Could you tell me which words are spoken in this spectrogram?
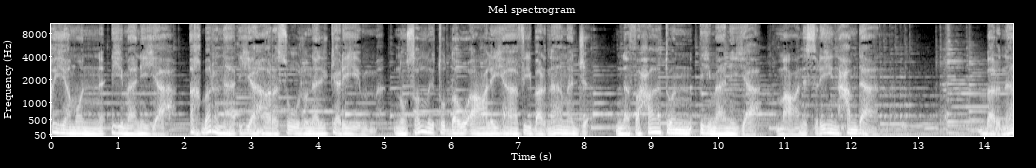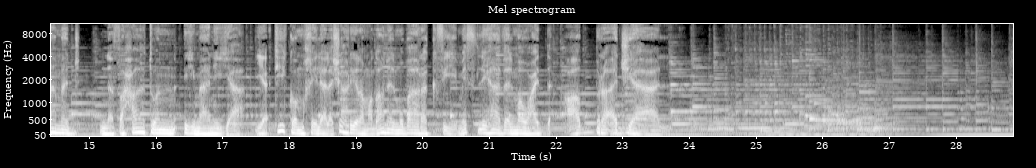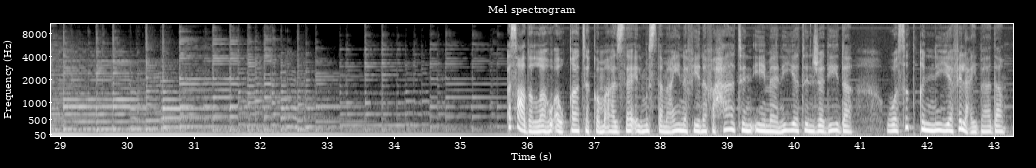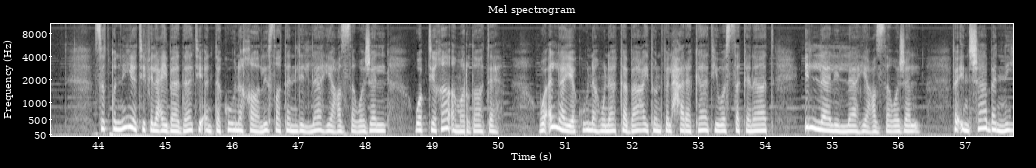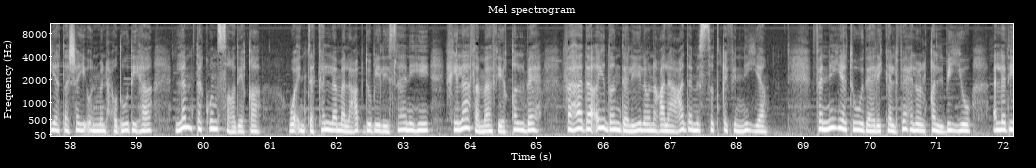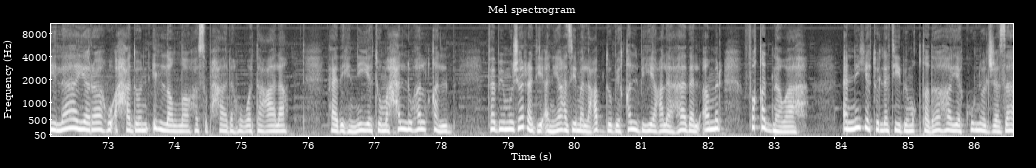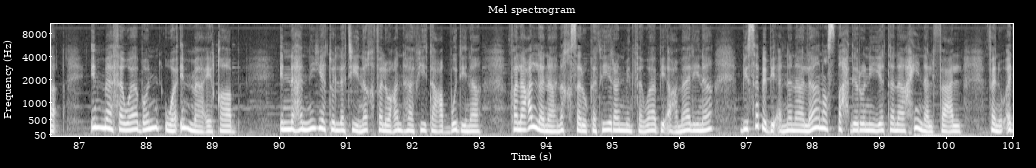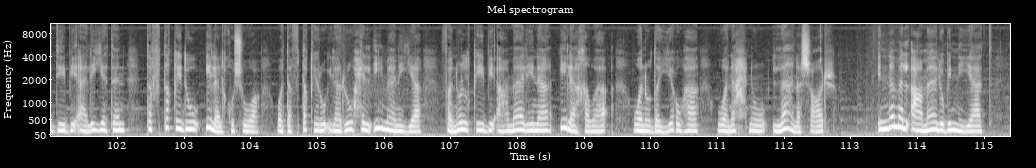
قيم إيمانية. أخبرنا إياها رسولنا الكريم. نسلط الضوء عليها في برنامج نفحات إيمانية مع نسرين حمدان. برنامج نفحات إيمانية يأتيكم خلال شهر رمضان المبارك في مثل هذا الموعد عبر أجيال. أسعد الله أوقاتكم أعزائي المستمعين في نفحات إيمانية جديدة وصدق النية في العبادة. صدق النية في العبادات أن تكون خالصة لله عز وجل وابتغاء مرضاته والا يكون هناك باعث في الحركات والسكنات إلا لله عز وجل فإن شاب النية شيء من حظوظها لم تكن صادقة وإن تكلم العبد بلسانه خلاف ما في قلبه فهذا أيضا دليل على عدم الصدق في النية. فالنية ذلك الفعل القلبي الذي لا يراه أحد إلا الله سبحانه وتعالى. هذه النية محلها القلب فبمجرد أن يعزم العبد بقلبه على هذا الأمر فقد نواه. النية التي بمقتضاها يكون الجزاء إما ثواب وإما عقاب. إنها النية التي نغفل عنها في تعبدنا فلعلنا نخسر كثيرا من ثواب أعمالنا بسبب أننا لا نستحضر نيتنا حين الفعل فنؤدي بآلية تفتقد إلى الخشوع وتفتقر إلى الروح الإيمانية فنلقي بأعمالنا إلى خواء ونضيعها ونحن لا نشعر. إنما الأعمال بالنيات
